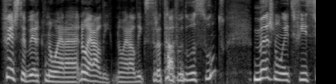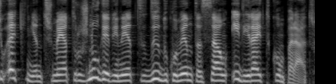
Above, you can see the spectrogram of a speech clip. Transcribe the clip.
fez saber que não era, não era ali, não era ali que se tratava do assunto, mas num edifício a 500 metros, no Gabinete de Documentação e Direito Comparado.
